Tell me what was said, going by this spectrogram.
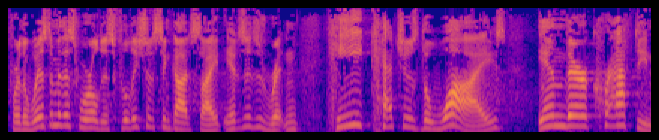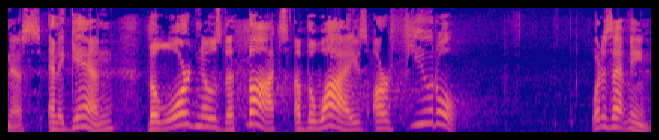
for the wisdom of this world is foolishness in God's sight. As it is written, He catches the wise in their craftiness. And again, the Lord knows the thoughts of the wise are futile. What does that mean?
